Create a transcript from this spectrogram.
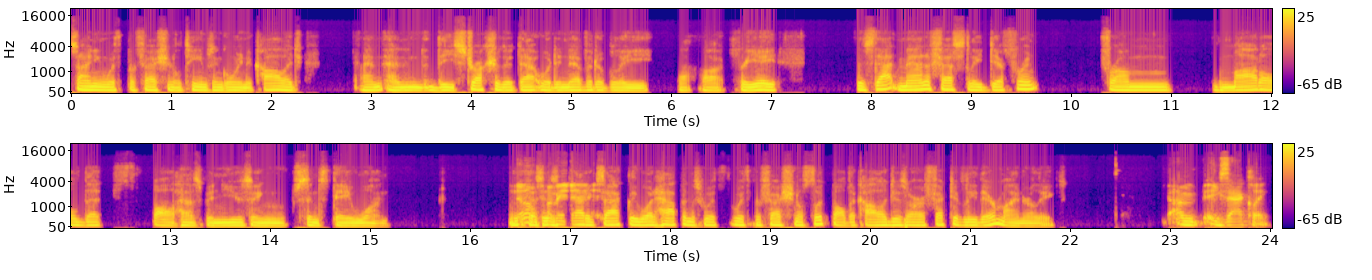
signing with professional teams and going to college and and the structure that that would inevitably uh, uh, create is that manifestly different from the model that ball has been using since day one no, because isn't I mean, that exactly what happens with with professional football? The colleges are effectively their minor leagues. Um, exactly.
